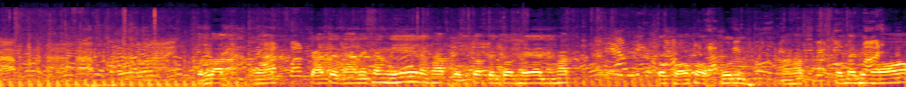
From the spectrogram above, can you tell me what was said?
ครับคาถาครับต้นไม้สำหรับงานการจัดงานในครั้งนี้นะครับ ผมก็เป็นตัวแทนนะครับ ก็ขอขอบคุณนะครับพ่อแม่พี่น้อง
